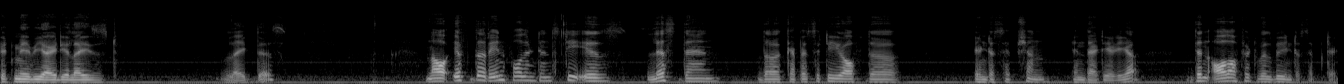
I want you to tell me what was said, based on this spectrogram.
it may be idealized like this. Now, if the rainfall intensity is less than the capacity of the interception in that area, then all of it will be intercepted.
